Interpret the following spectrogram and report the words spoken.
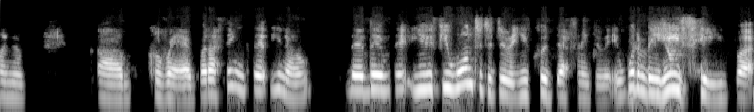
kind of um, career, but I think that you know, they they you, if you wanted to do it, you could definitely do it. It wouldn't be easy, but,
